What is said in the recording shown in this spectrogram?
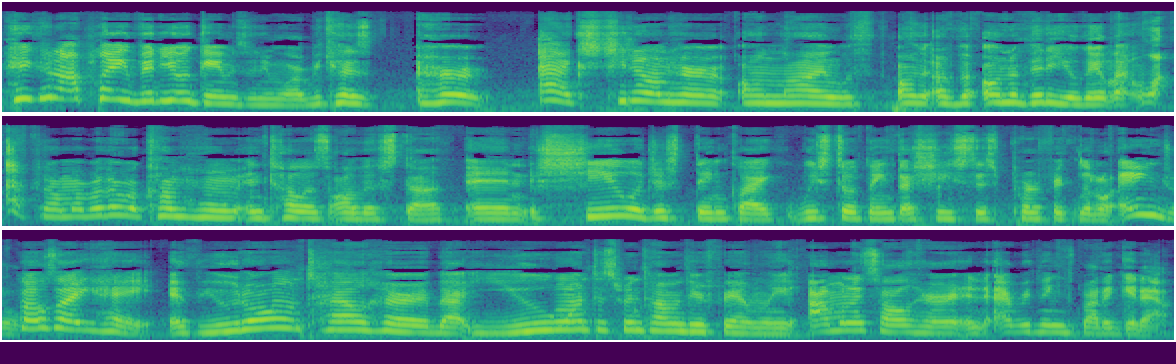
He cannot play video games anymore because her ex cheated on her online with on a, on a video game. Like what? So my brother would come home and tell us all this stuff, and she would just think like we still think that she's this perfect little angel. So I was like, hey, if you don't tell her that you want to spend time with your family, I'm gonna tell her, and everything's about to get out.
